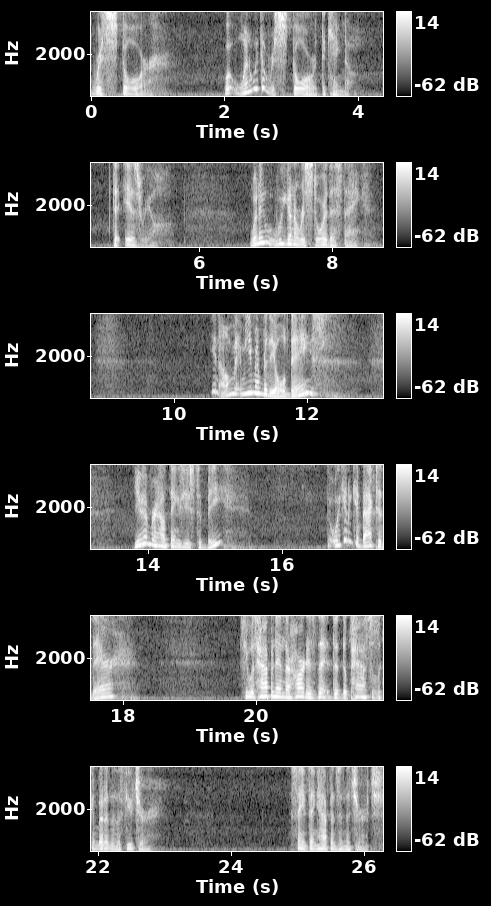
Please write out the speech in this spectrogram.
restore. When are we going to restore the kingdom? To Israel. When are we going to restore this thing? You know, you remember the old days? You remember how things used to be? Are we going to get back to there? See, what's happening in their heart is that the past was looking better than the future. Same thing happens in the church.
